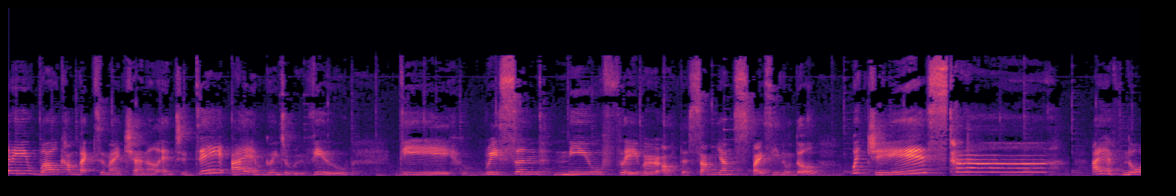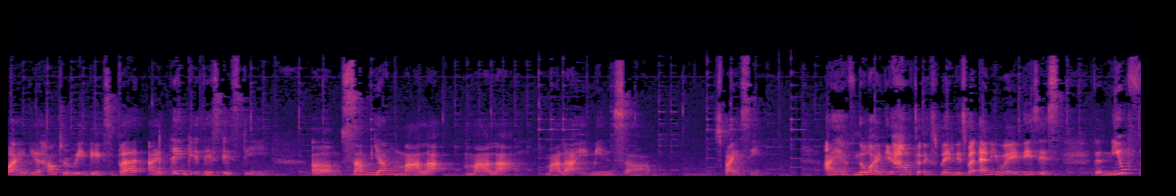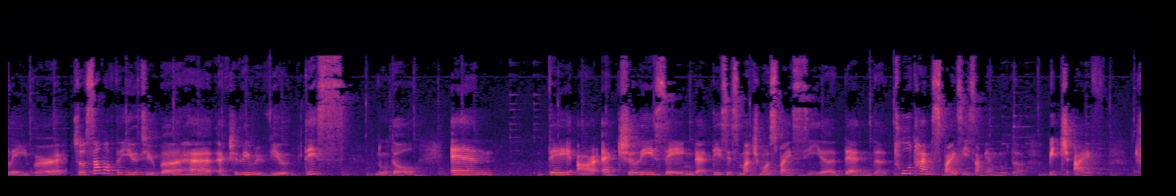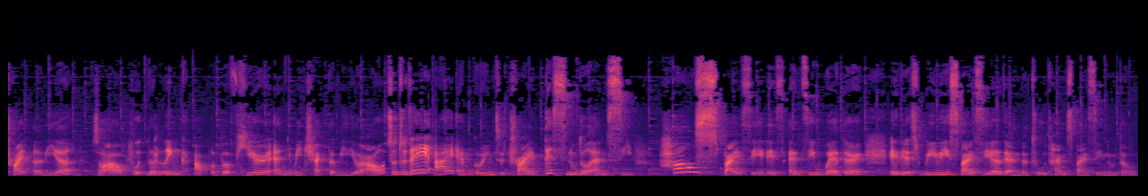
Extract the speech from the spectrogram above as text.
welcome back to my channel and today I am going to review the recent new flavor of the Samyang spicy noodle which is ta-da! I have no idea how to read this but I think this is the um, Samyang Mala Mala Mala it means um, spicy I have no idea how to explain this but anyway this is the new flavor. So some of the YouTuber had actually reviewed this noodle and they are actually saying that this is much more spicier than the two times spicy samyang noodle which I've tried earlier. So I'll put the link up above here and you may check the video out. So today I am going to try this noodle and see how spicy it is and see whether it is really spicier than the two times spicy noodle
